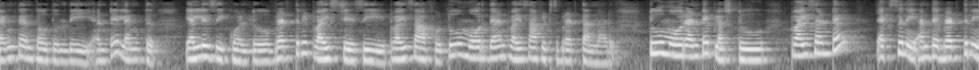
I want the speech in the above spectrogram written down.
లెంగ్త్ ఎంత అవుతుంది? అంటే length l is equal to బ్రెడ్త్ని ట్వైస్ చేసి twice of two more than twice of its breadth అన్నాడు. టూ మోర్ అంటే ప్లస్ టూ ట్వైస్ అంటే ఎక్స్ని అంటే బ్రెడ్త్ని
